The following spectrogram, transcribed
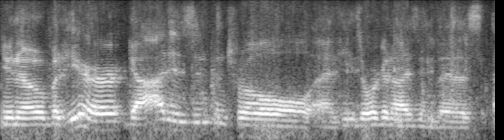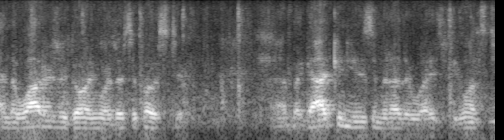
You know, but here God is in control and he's organizing this and the waters are going where they're supposed to. Uh, but God can use them in other ways if he wants to,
